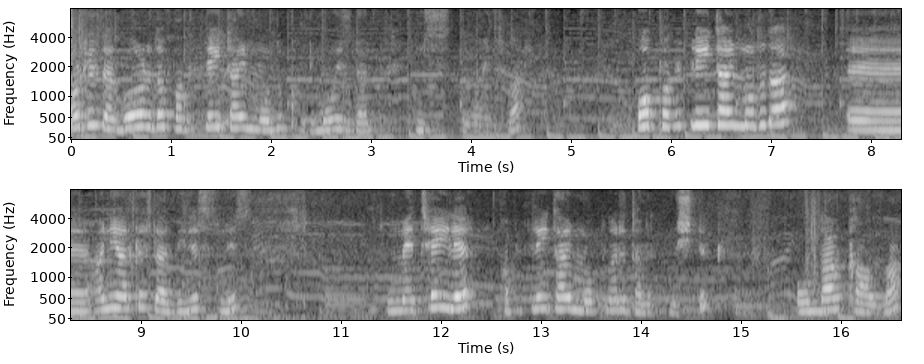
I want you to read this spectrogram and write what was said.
Arkadaşlar bu arada Puppy Playtime modu kurdum o yüzden Mrs. Delight var. O Puppy Playtime modu da eee, hani arkadaşlar bilirsiniz Mete ile Puppy Playtime modları tanıtmıştık. Ondan kalma.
